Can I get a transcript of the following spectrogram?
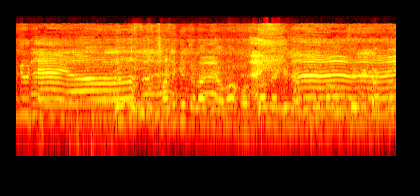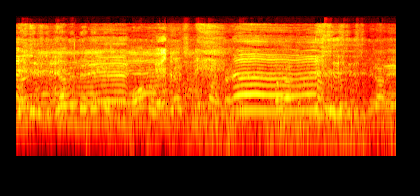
ਨੂੰ ਲੈ ਆ ਬਿਲਕੁਲ ਉਹ ਛੱਡ ਕੇ ਚਲਾ ਗਿਆ ਵਾ ਹਸਪਤਾਲ ਲੈ ਕੇ ਜਾਂਦੇ ਨੇ ਪਰ ਉੱਥੇ ਵੀ ਡਾਕਟਰ ਕਹਿ ਦਿੰਦੇ ਨੇ ਕਿ ਇਸ ਦੀ ਮੌਤ ਹੋ ਗਈ ਹੈ ਇਸ ਨੂੰ ਲੈ ਜਾਓ। ਪਰ ਅੱਜ ਤਸਵੀਰਾਂ ਨੇ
